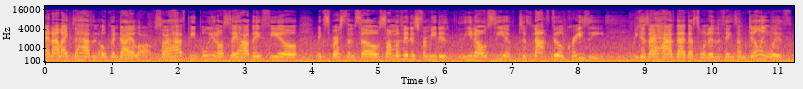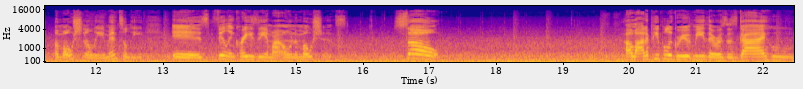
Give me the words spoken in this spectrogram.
and I like to have an open dialogue. So I have people, you know, say how they feel, express themselves. Some of it is for me to, you know, see it to not feel crazy because I have that. That's one of the things I'm dealing with emotionally, mentally, is feeling crazy in my own emotions. So, a lot of people agree with me. There was this guy who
